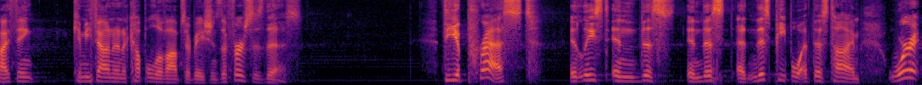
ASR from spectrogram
I think, can be found in a couple of observations. The first is this the oppressed, at least in this, in this, in this people at this time, weren't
